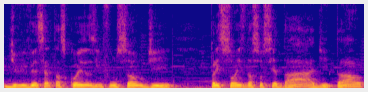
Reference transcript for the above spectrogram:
de viver certas coisas em função de pressões da sociedade e tal.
